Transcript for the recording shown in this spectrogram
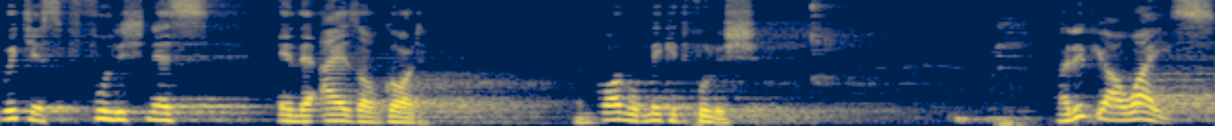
which is foolishness in the eyes of God. And God will make it foolish. But if you are wise,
